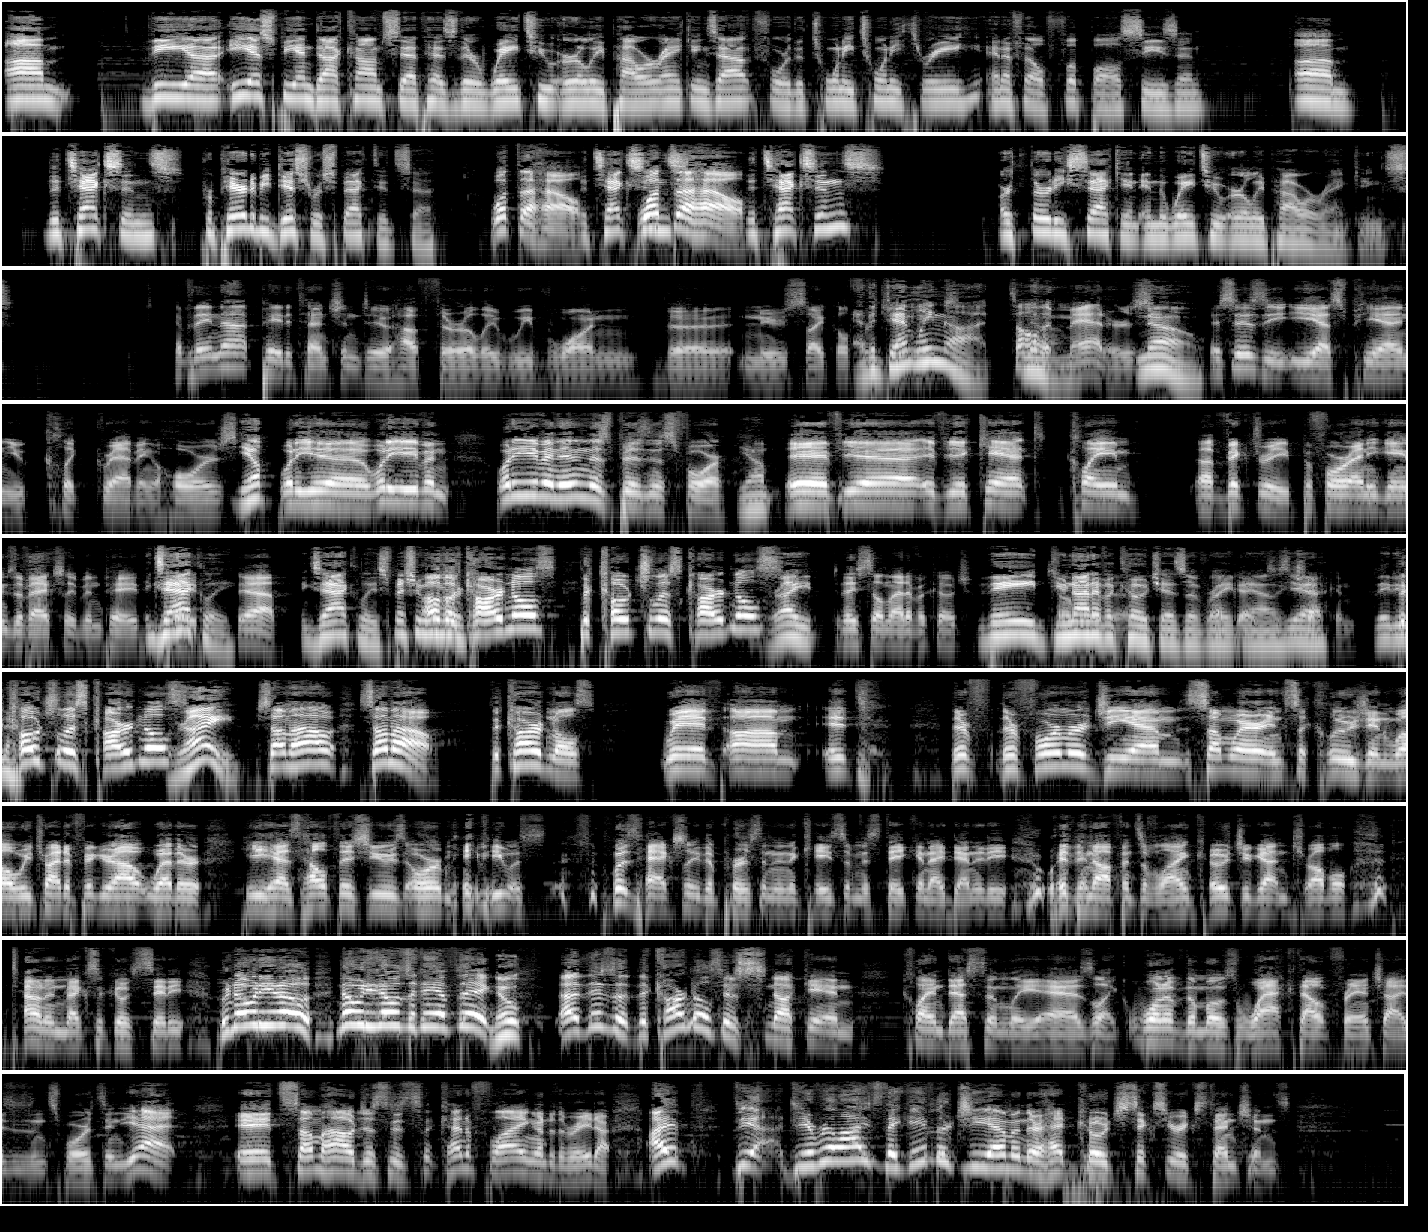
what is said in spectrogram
Um, the uh, ESPN.com, Seth, has their way too early power rankings out for the 2023 NFL football season. Um, the Texans prepare to be disrespected, Seth. What the hell? The Texans. What the hell? The Texans are 32nd in the way too early power rankings. Have they not paid attention to how thoroughly we've won the news cycle? Evidently not. It's all No. that matters. No. This is the ESPN. You click grabbing whores. Yep. What do you? What do you even? What are you even in this business for? Yep. If you if you can't claim uh, victory before any games have actually been paid. Exactly. Paid. Yeah. Exactly. Especially Oh, the Cardinals, the coachless Cardinals. Right. Do they still not have a coach? they do Tell not have a that. coach as of right okay, now. Just yeah. checking. They do the not- coachless Cardinals. Right. Somehow, somehow, the Cardinals with um it. Their, their former GM somewhere in seclusion while we try to figure out whether he has health issues or maybe was was actually the person in a case of mistaken identity with an offensive line coach who got in trouble down in Mexico City. Who nobody knows nobody knows a damn thing. Nope. Uh, this is a, the Cardinals have snuck in clandestinely as like one of the most whacked out franchises in sports, and yet it somehow just is kind of flying under the radar. I do you, do you realize they gave their GM and their head coach six year extensions?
